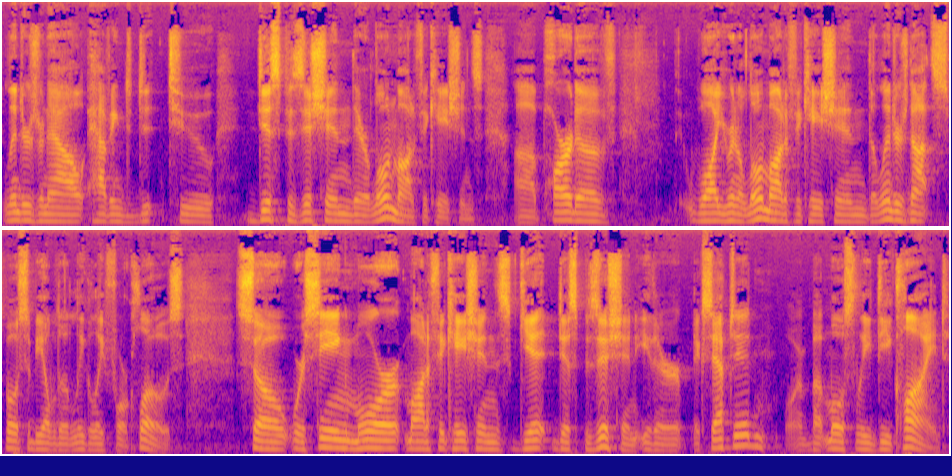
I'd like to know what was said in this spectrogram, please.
lenders are now having to, to disposition their loan modifications. Uh, part of while you're in a loan modification, the lender's not supposed to be able to legally foreclose. So we're seeing more modifications get disposition, either accepted or, but mostly declined.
